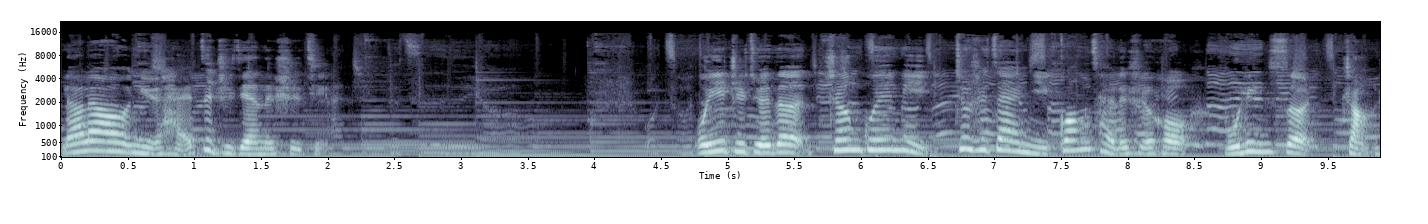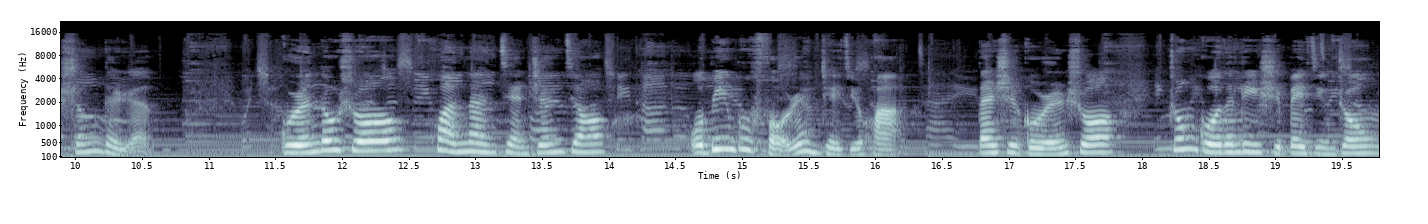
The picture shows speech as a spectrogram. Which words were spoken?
聊聊女孩子之间的事情。我一直觉得真闺蜜就是在你光彩的时候不吝啬掌声的人。古人都说患难见真交，我并不否认这句话。但是古人说中国的历史背景中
